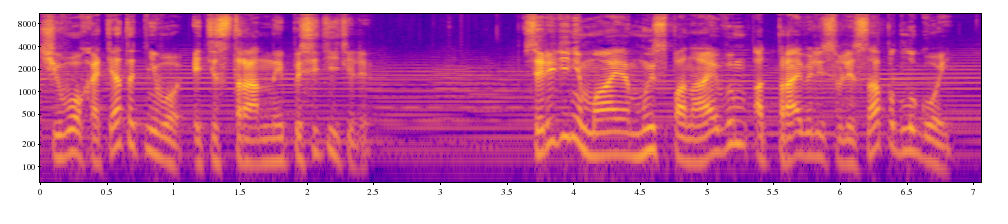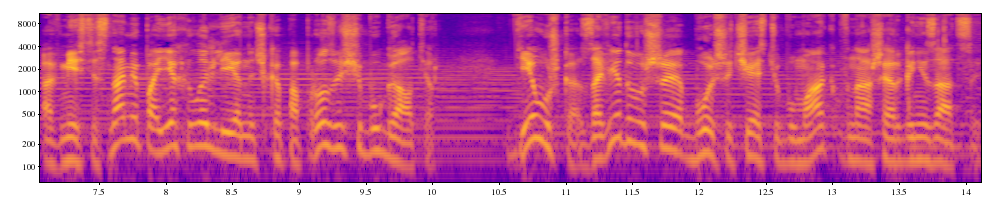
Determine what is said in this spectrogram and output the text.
чего хотят от него эти странные посетители. В середине мая мы с Панаевым отправились в леса под Лугой, а вместе с нами поехала Леночка по прозвищу Бухгалтер – Девушка, заведовавшая большей частью бумаг в нашей организации.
